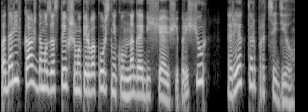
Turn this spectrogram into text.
Подарив каждому застывшему первокурснику многообещающий прищур, ректор процедил.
